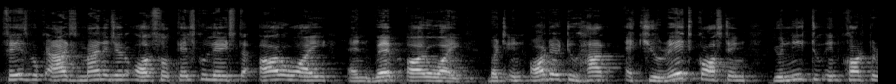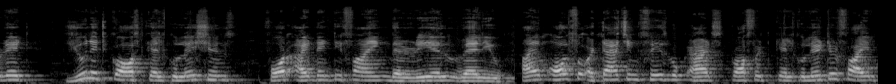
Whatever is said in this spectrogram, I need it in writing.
Facebook Ads Manager also calculates the ROI and web ROI but in order to have accurate costing you need to incorporate unit cost calculations for identifying the real value. I am also attaching Facebook ads profit calculator file.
